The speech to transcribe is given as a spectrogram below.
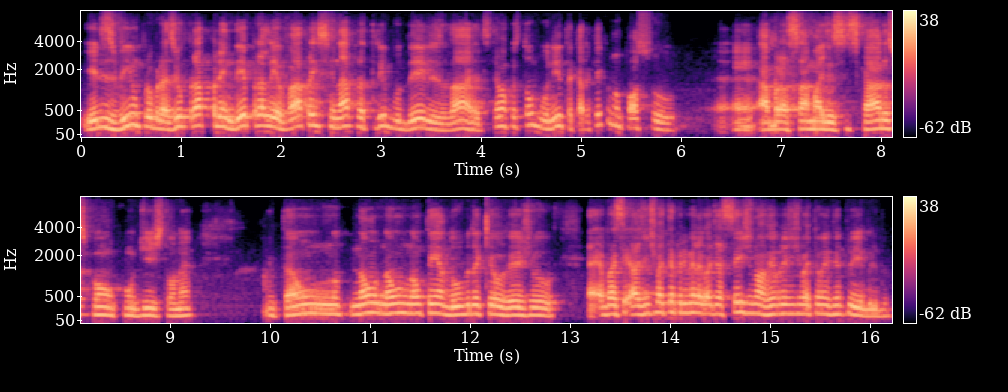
E eles vinham para o Brasil para aprender, para levar, para ensinar para a tribo deles lá. Eles têm uma coisa tão bonita, cara. Por que, que eu não posso é, abraçar mais esses caras com, com o digital, né? Então, não, não, não tenha dúvida que eu vejo. É, ser, a gente vai ter primeiro agora, dia 6 de novembro, a gente vai ter um evento híbrido.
